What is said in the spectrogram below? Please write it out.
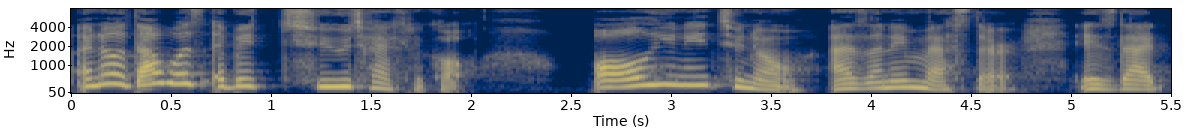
I know that was a bit too technical. All you need to know as an investor is that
